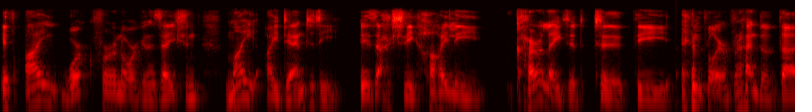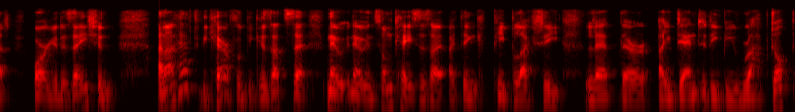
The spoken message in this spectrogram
If I work for an organization, my identity is actually highly correlated to the employer brand of that organization. And i have to be careful because that's uh, now now in some cases I, I think people actually let their identity be wrapped up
